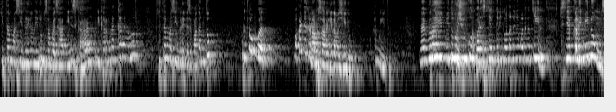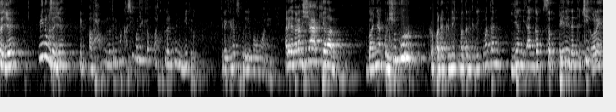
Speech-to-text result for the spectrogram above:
Kita masih diberikan hidup sampai saat ini sekarang dikarenakan memang kita masih diberi kesempatan untuk bertaubat. Makanya kenapa sekarang kita masih hidup? Kan begitu. Nabi Ibrahim itu bersyukur pada setiap kenikmatan yang kecil. Setiap kali minum saja, minum saja, Alhamdulillah terima kasih banyak ya Allah aku telah minum gitu. Kira-kira seperti omongannya. Ada katakan syakiran. Banyak bersyukur kepada kenikmatan-kenikmatan yang dianggap sepele dan kecil oleh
